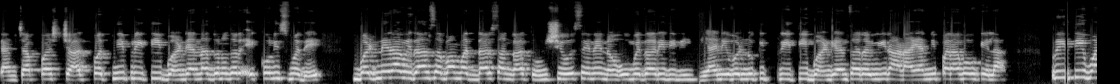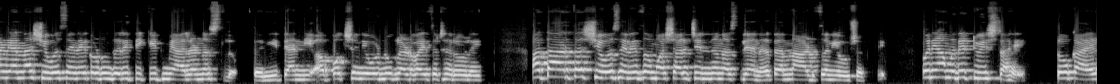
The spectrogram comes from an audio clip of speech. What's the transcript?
त्यांच्या पश्चात पत्नी प्रीती बंड यांना दोन हजार एकोणीसमध्ये बडनेरा विधानसभा मतदारसंघातून शिवसेनेनं उमेदवारी दिली. या निवडणुकीत प्रीती बंड यांचा रवी राणा यांनी पराभव केला. प्रीती बंड यांना शिवसेनेकडून जरी तिकीट मिळालं नसलं तरी त्यांनी अपक्ष निवडणूक लढवायचं ठरवलंय. आता अर्थात शिवसेनेचं मशाल चिन्ह नसल्यानं त्यांना अडचण येऊ शकते. पण यामध्ये ट्विस्ट आहे. तो काय?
